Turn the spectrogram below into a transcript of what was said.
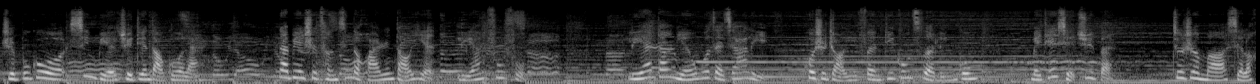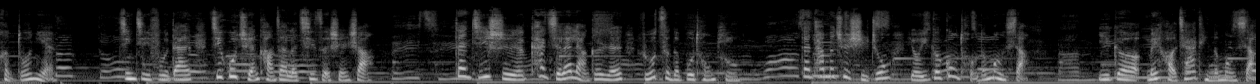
只不过性别却颠倒过来。那便是曾经的华人导演李安夫妇。李安当年窝在家里，或是找一份低工资的零工，每天写剧本，就这么写了很多年，经济负担几乎全扛在了妻子身上。但即使看起来两个人如此的不同频，但他们却始终有一个共同的梦想，一个美好家庭的梦想。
